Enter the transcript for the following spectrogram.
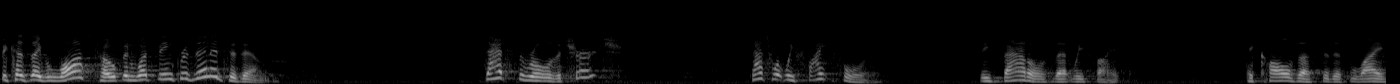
because they've lost hope in what's being presented to them. That's the role of the church. That's what we fight for. These battles that we fight. It calls us to this life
